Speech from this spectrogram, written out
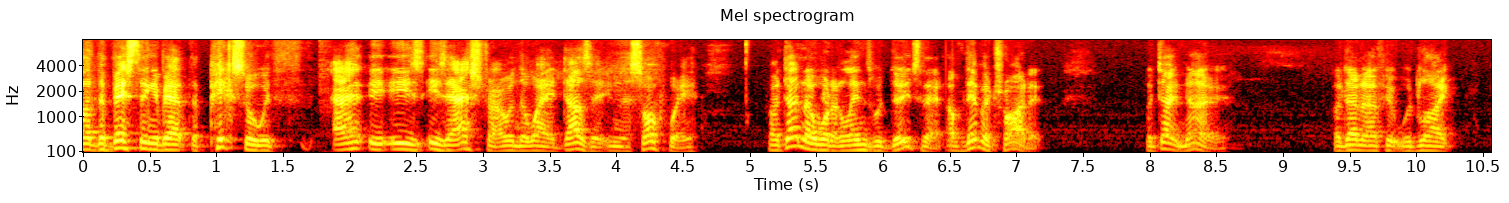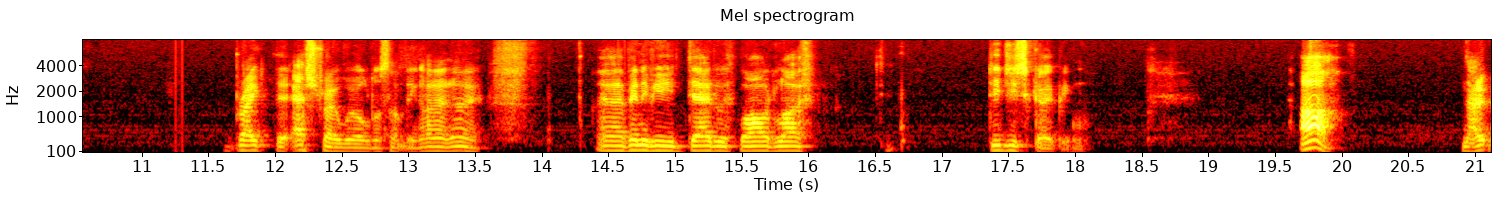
like the best thing about the Pixel with is is Astro and the way it does it in the software. I don't know what a lens would do to that. I've never tried it. I don't know. I don't know if it would like break the Astro world or something. I don't know. Uh, have any of you dad with wildlife digiscoping? Ah, no,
